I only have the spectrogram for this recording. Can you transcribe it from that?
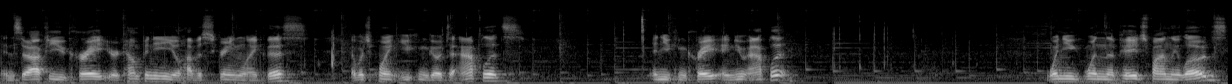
And so after you create your company, you'll have a screen like this, at which point you can go to applets and you can create a new applet. When, you, when the page finally loads,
